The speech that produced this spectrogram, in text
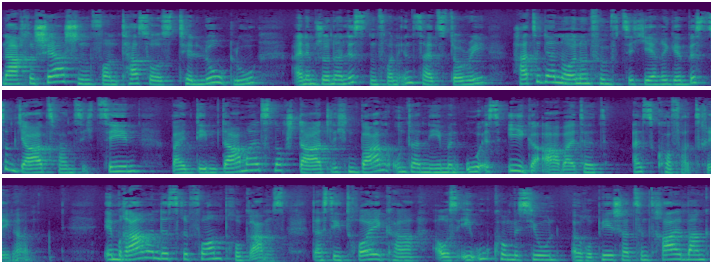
Nach Recherchen von Tassos Teloglu, einem Journalisten von Inside Story, hatte der 59-Jährige bis zum Jahr 2010 bei dem damals noch staatlichen Bahnunternehmen OSE gearbeitet als Kofferträger. Im Rahmen des Reformprogramms, das die Troika aus EU-Kommission, Europäischer Zentralbank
